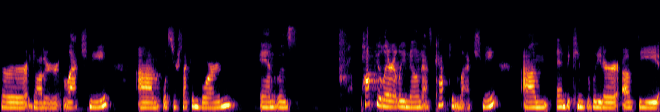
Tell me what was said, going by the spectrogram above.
Her daughter Lakshmi um, was her second born and was popularly known as Captain Lakshmi um, and became the leader of the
